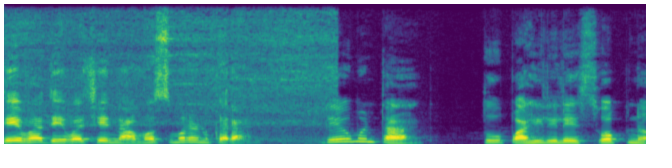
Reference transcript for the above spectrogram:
तेव्हा देवाचे नामस्मरण करा. देव म्हणतात तू पाहिलेले स्वप्न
